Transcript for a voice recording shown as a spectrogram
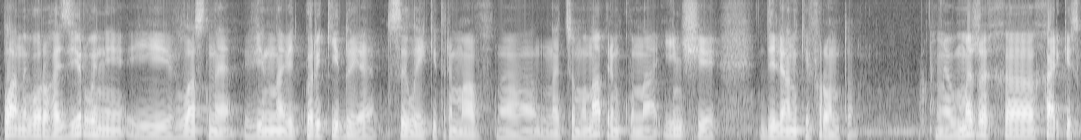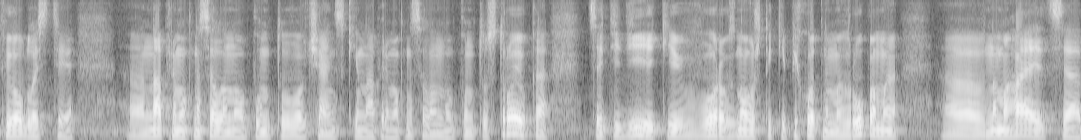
плани ворога зірвані, і власне він навіть перекидує сили, які тримав е, на цьому напрямку, на інші ділянки фронту. Е, В межах Харківської області напрямок населеного пункту Вовчанський, напрямок населеного пункту Строївка це ті дії, які ворог знову ж таки піхотними групами намагається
